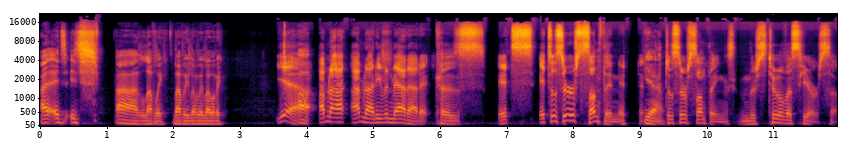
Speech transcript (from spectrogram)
it's it's uh lovely, lovely, lovely, lovely. Yeah, Uh, I'm not. I'm not even mad at it because it's it deserves something. It Yeah. it deserves something. And there's two of us here, so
